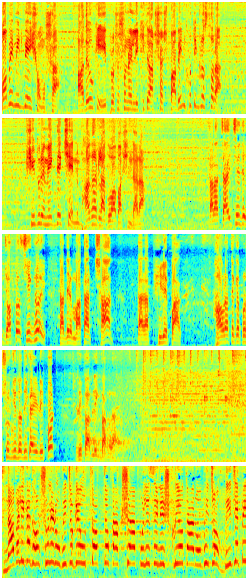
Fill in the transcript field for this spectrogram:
কবে মিটবে এই সমস্যা? আদৌ কি প্রশাসনের লিখিত আশ্বাস পাবেন ক্ষতিগ্রস্তরা? সিঁদুরে মেঘ দেখছেন ভাগার লাগোয়া বাসিন্দারা। তারা চাইছে যে যত শীঘ্রই তাদের মাথার ছাদ তারা ফিরে পাক। হাওড়া থেকে প্রসেনজিৎ অধিকারী রিপোর্ট রিপাবলিক বাংলা। নাবালিকা ধর্ষণের অভিযোগে উত্তপ্ত কাকসা, পুলিশের নিষ্ক্রিয়তার অভিযোগ। বিজেপি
